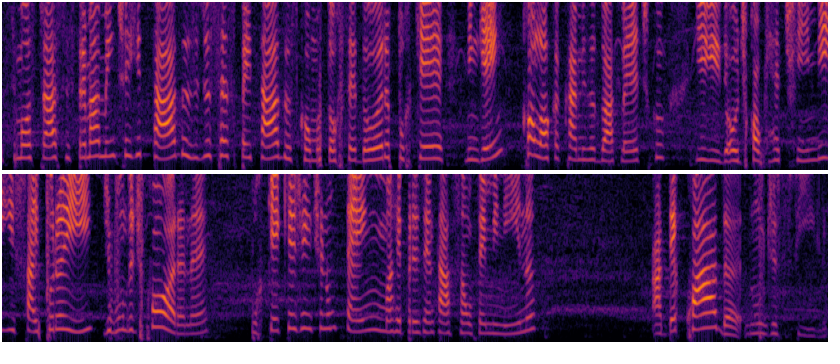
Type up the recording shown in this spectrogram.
se mostrassem extremamente irritadas e desrespeitadas como torcedora, porque ninguém coloca a camisa do Atlético e, ou de qualquer time e sai por aí de bunda de fora, né? Por que, que a gente não tem uma representação feminina adequada num desfile?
